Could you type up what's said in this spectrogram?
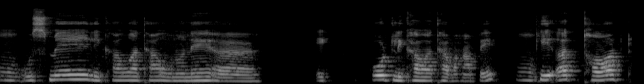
हम्म, उसमें लिखा हुआ था उन्होंने एक कोट लिखा हुआ था वहाँ पे हम्म, कि a thought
